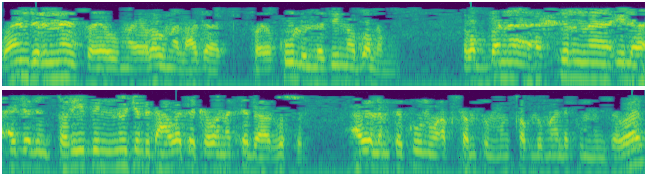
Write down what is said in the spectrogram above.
وأنذر الناس يوم يرون العذاب فيقول الذين ظلموا ربنا أخرنا إلى أجل قريب نجب دعوتك ونتبع الرسل. أولم تكونوا أقسمتم من قبل ما لكم من زوال؟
